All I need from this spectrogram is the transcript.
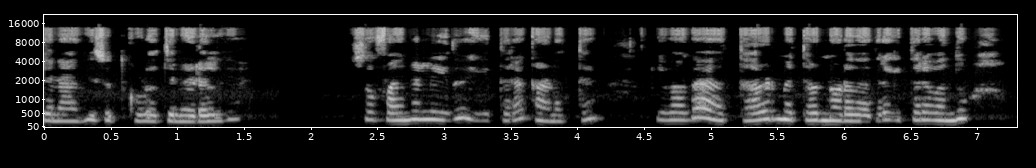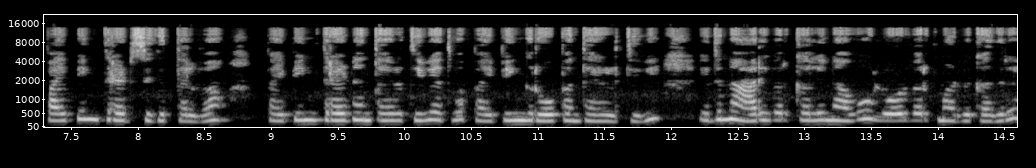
ಚೆನ್ನಾಗಿ ಸುತ್ಕೊಳ್ಳುತ್ತೆ ನೀಡಲ್ಗೆ. ಸೊ ಫೈನಲಿ ಇದು ಈ ಥರ ಕಾಣುತ್ತೆ. ಇವಾಗ ಥರ್ಡ್ ಮೆಥಡ್ ನೋಡೋದಾದರೆ ಈ ಥರ ಒಂದು ಪೈಪಿಂಗ್ ಥ್ರೆಡ್ ಸಿಗುತ್ತಲ್ವಾ? ಪೈಪಿಂಗ್ ಥ್ರೆಡ್ ಅಂತ ಹೇಳ್ತೀವಿ ಅಥವಾ ಪೈಪಿಂಗ್ ರೋಪ್ ಅಂತ ಹೇಳ್ತೀವಿ. ಇದನ್ನು ಆರಿ ವರ್ಕಲ್ಲಿ ನಾವು ಲೋಡ್ ವರ್ಕ್ ಮಾಡಬೇಕಾದ್ರೆ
